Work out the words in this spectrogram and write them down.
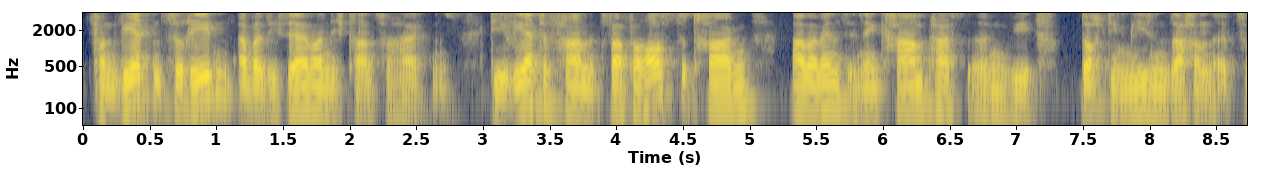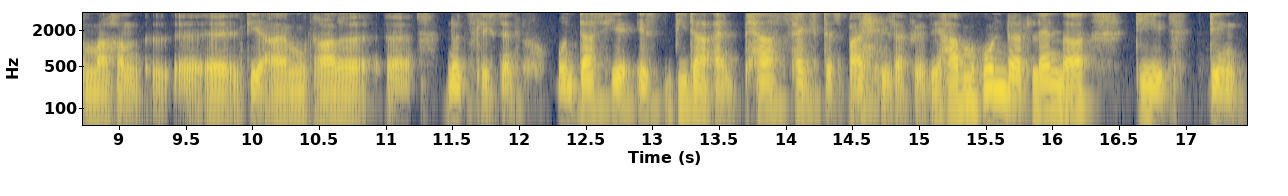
von Werten zu reden, aber sich selber nicht dran zu halten. Die Wertefahne zwar vorauszutragen, aber wenn es in den Kram passt, irgendwie doch die miesen Sachen äh, zu machen, äh, äh, die einem gerade äh, nützlich sind. Und das hier ist wieder ein perfektes Beispiel dafür. Sie haben 100 Länder, die den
